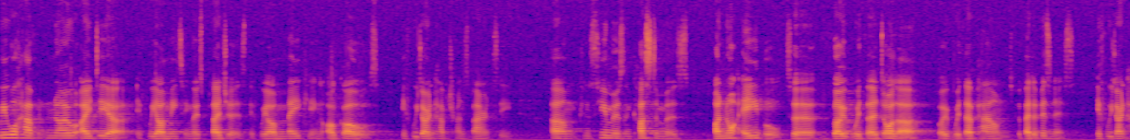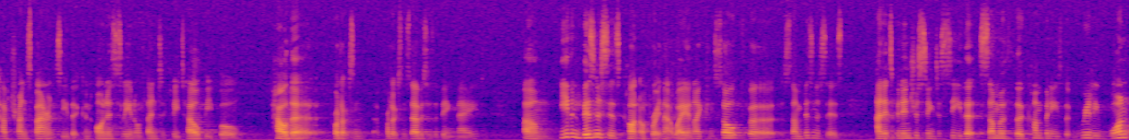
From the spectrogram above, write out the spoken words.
We will have no idea if we are meeting those pledges, if we are making our goals, if we don't have transparency. Um, consumers and customers are not able to vote with their dollar, vote with their pound for better business if we don't have transparency that can honestly and authentically tell people how their products and, products and services are being made. Um, even businesses can't operate in that way, and I consult for some businesses, and it's been interesting to see that some of the companies that really want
